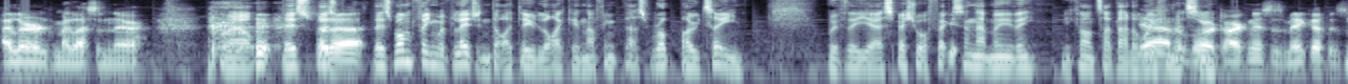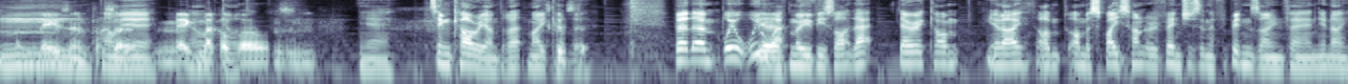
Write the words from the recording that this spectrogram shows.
I learned my lesson there. Well, there's But, there's, uh, there's one thing with Legend that I do like, and I think that's Rob Bottin with the uh, special effects in that movie. You can't take that away yeah, from it. so- Lord of Darkness, his makeup is Mm, amazing. Plus, oh, uh, yeah. Meg Oh, Mucklebones and Yeah, Tim Curry under that makeup there. But um, we we all have movies like that, Derek. I'm you know I'm I'm a Space Hunter Adventures in the Forbidden Zone fan, you know,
